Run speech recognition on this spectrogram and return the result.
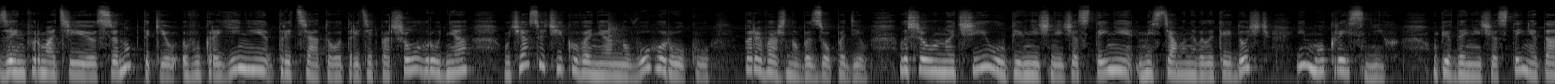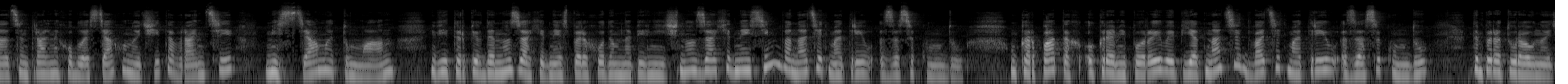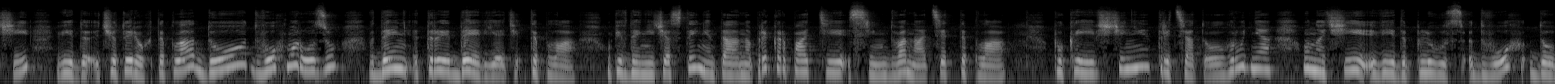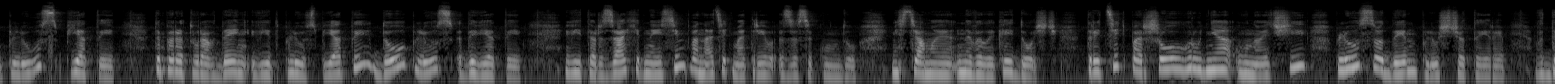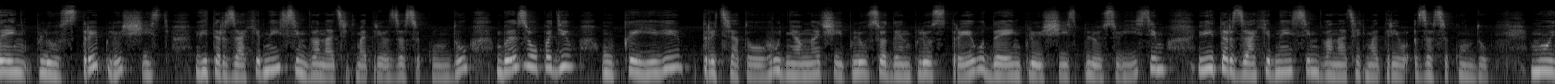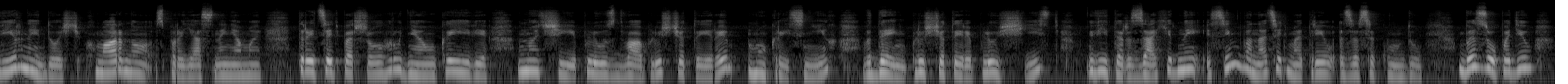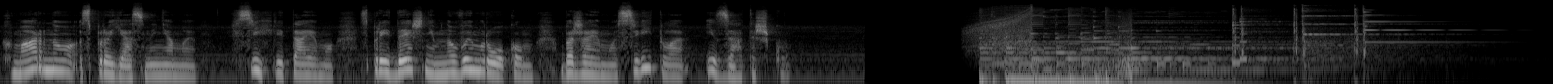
За інформацією синоптиків, в Україні 30-31 грудня у час очікування нового року переважно без опадів. Лише уночі у північній частині місцями невеликий дощ і мокрий сніг. У південній частині та центральних областях уночі та вранці місцями туман. Вітер південно-західний з переходом на північно-західний 7-12 метрів за секунду. У Карпатах окремі пориви 15-20 метрів за секунду. Температура вночі від 4 тепла до 2 морозу, в день 3-9 тепла. У південній частині та на Прикарпатті 7-12 тепла. По Київщині 30 грудня уночі від плюс 2 до плюс 5. Температура в день від плюс 5 до плюс 9. Вітер західний 7-12 метрів за секунду. Місцями невеликий дощ. 31 грудня уночі плюс 1, плюс 4. В день плюс 3, плюс 6. Вітер західний 7-12 метрів за секунду. Без опадів у Києві 30 грудня вночі плюс 1, плюс 3, у день плюс 6, плюс 8. Вітер західний 7-12 метрів за секунду. Ймовірний дощ хмарно з проясненнями. 31 грудня у Києві вночі плюс 2, плюс 4, мокрий сніг. В день плюс 4, плюс 6. Вітер західний 7-12 метрів за секунду. Без опадів хмарно з проясненнями. Всіх вітаємо з прийдешнім новим роком. Бажаємо світла і затишку.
